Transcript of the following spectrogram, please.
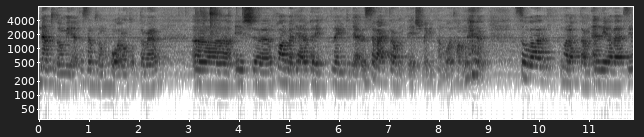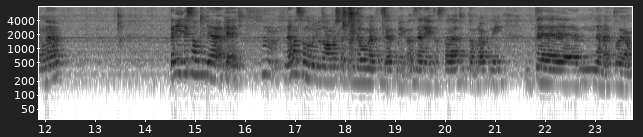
Nem tudom miért, ezt nem tudom, hol rontottam el. És harmadjára pedig megint ugye összevágtam, és megint nem volt hang. szóval maradtam ennél a verziónál. De így viszont ugye egy, hm, nem azt mondom, hogy unalmas lett a videó, mert azért még a zenét azt alá tudtam rakni, de nem lett olyan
